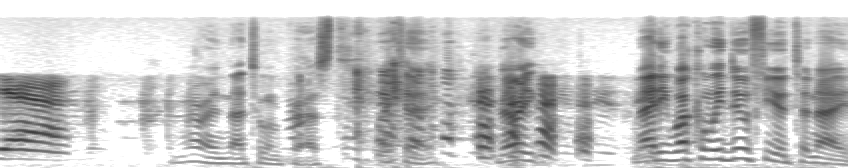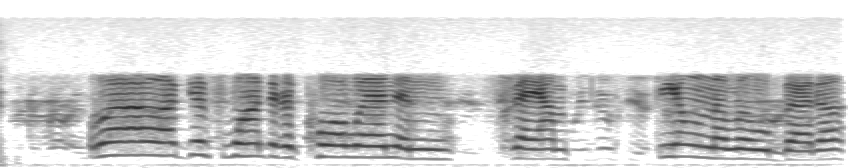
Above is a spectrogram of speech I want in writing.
Yeah. All right, not too impressed. Okay. Very. Maddie, what can we do for you tonight? Well, I just wanted to call in and say I'm feeling a little better.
